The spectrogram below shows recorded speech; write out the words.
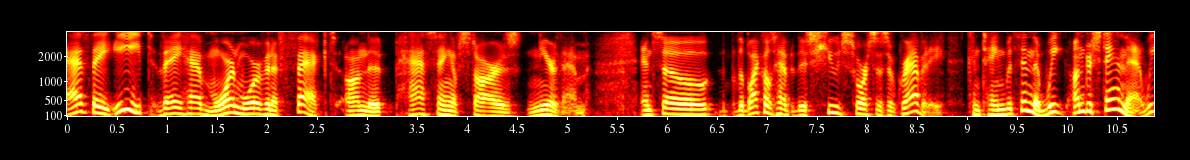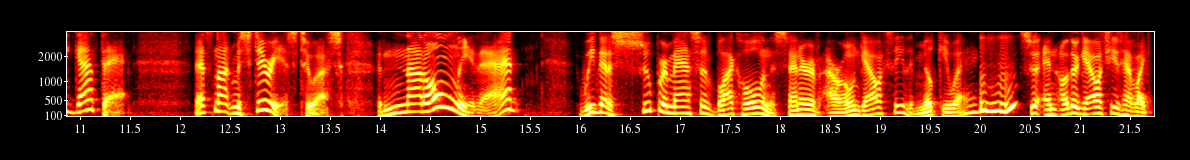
as they eat, they have more and more of an effect on the passing of stars near them. And so the black holes have these huge sources of gravity contained within them. We understand that. We got that. That's not mysterious to us. Not only that, we've got a supermassive black hole in the center of our own galaxy, the Milky Way. Mm-hmm. So, and other galaxies have like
